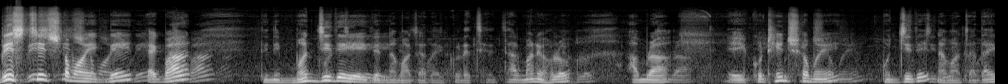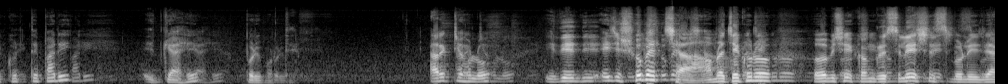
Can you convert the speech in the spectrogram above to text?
বৃষ্টির সময় একদিন একবার তিনি মসজিদে ঈদের নামাজ আদায় করেছেন তার মানে হলো আমরা এই কঠিন সময়ে মসজিদে নামাজ আদায় করতে পারি ঈদগাহে পরিবর্তে। আরেকটি হলো এই যে শুভেচ্ছা, আমরা যে কোনো বিষয়ে কংগ্রেচুলেশনস বলি, যা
